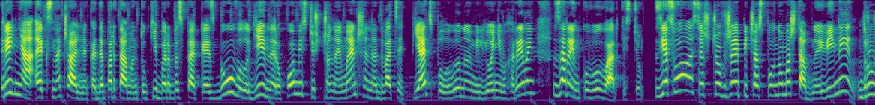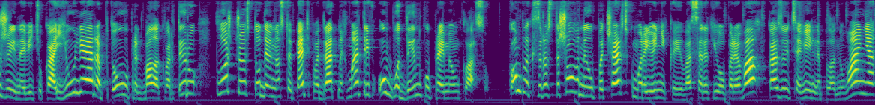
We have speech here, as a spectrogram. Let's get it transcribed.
Рідня екс-начальника департаменту кібербезпеки СБУ володіє нерухомістю щонайменше на 25,5 мільйонів гривень за ринковою вартістю. З'ясувалося, що вже під час повномасштабної війни дружина Вітюка Юлія раптово придбала квартиру площею 195 квадратних метрів у будинку преміум класу. Комплекс розташований у Печерському районі Києва. Серед його переваг вказується вільне планування,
